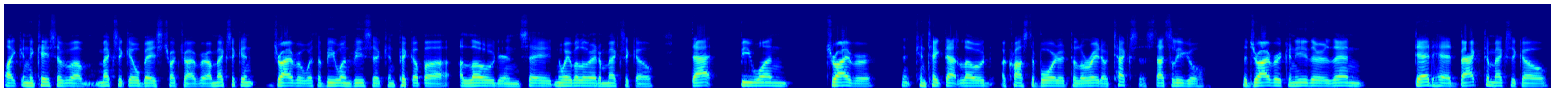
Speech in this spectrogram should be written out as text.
like in the case of a Mexico-based truck driver, a Mexican driver with a B1 visa can pick up a, a load in, say, Nuevo Laredo, Mexico. That B1 driver can take that load across the border to Laredo, Texas. That's legal. The driver can either then deadhead back to Mexico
